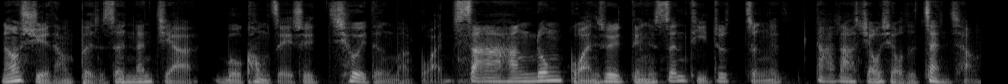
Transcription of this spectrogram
然后血糖本身咱家没控制，所以就会等嘛管，三行拢管，所以等于身体就整个大大小小的战场，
